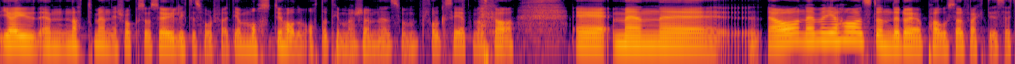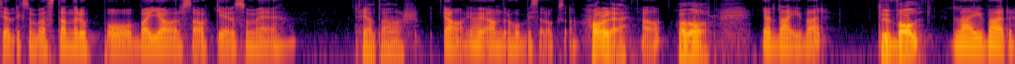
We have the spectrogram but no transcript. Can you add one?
jag är ju en nattmänniska också, så jag är ju lite svårt för att jag måste ha de åtta timmars sömnen som folk säger att man ska ha. Eh, men eh, ja, nej, men jag har stunder då jag pausar faktiskt, att jag liksom bara stannar upp och bara gör saker som är Helt annars. Ja, jag har ju andra hobbysar också. Har du det? Ja. Vadå? Jag lajvar. Du vad? Lajvar.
